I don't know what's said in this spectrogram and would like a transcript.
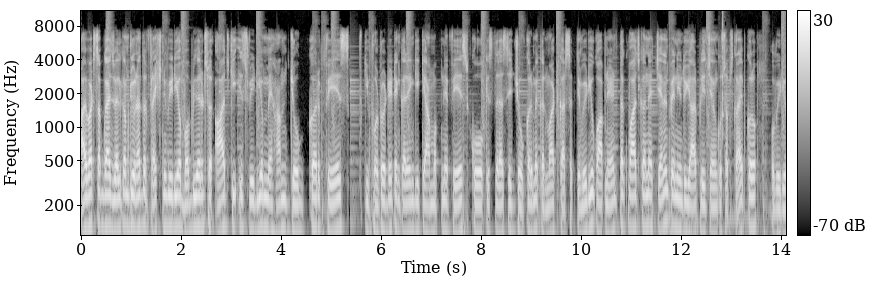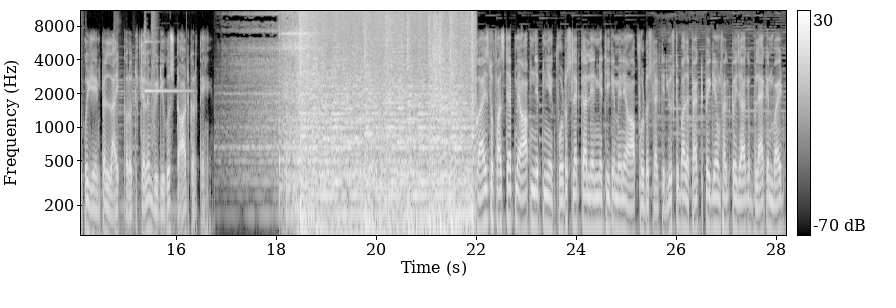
Hi what's up guys welcome to another fresh new video Bobby और आज की इस वीडियो में हम जोकर फेस की फ़ोटो एडिटिंग करेंगे कि हम अपने फेस को किस तरह से जोकर में कन्वर्ट कर सकते हैं। वीडियो को आपने एंड तक वॉच करना है। चैनल पे नहीं तो यार प्लीज़ चैनल को सब्सक्राइब करो और वीडियो को यहीं पर लाइक करो। तो चलें वीडियो को स्टार्ट करते हैं। गाइस तो फ़र्स्ट स्टेप में आपने अपनी एक फ़ोटो सेलेक्ट कर लेनी है। ठीक है, मैंने आप फ़ोटो सेलेक्ट करी। उसके बाद इफ़ेक्ट पे गया इफ़ेक्ट पे जाके ब्लैक एंड वाइट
